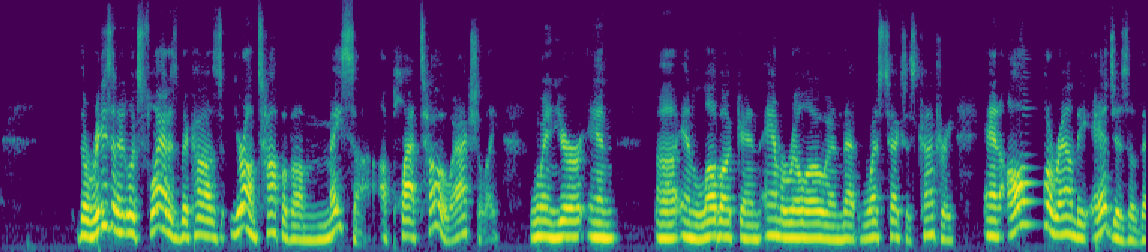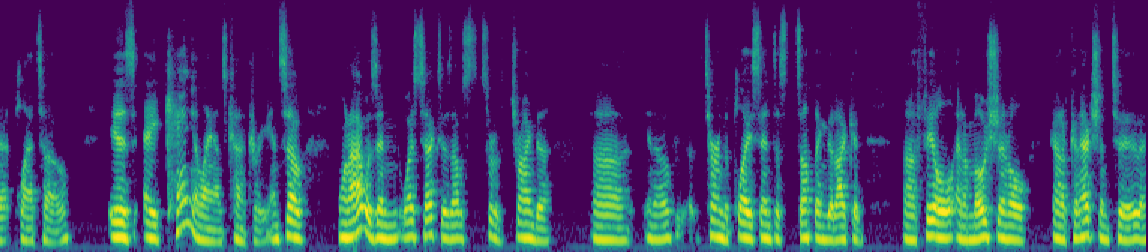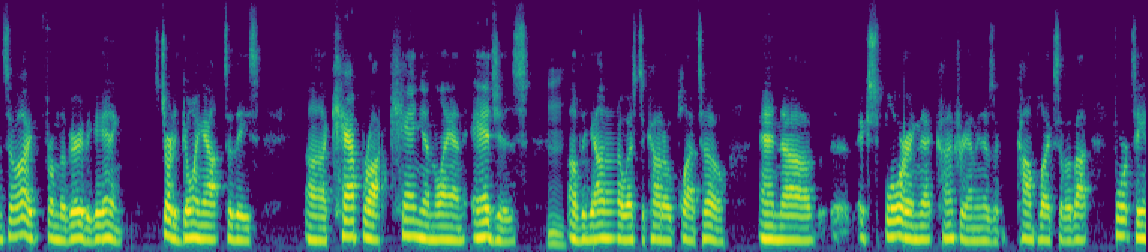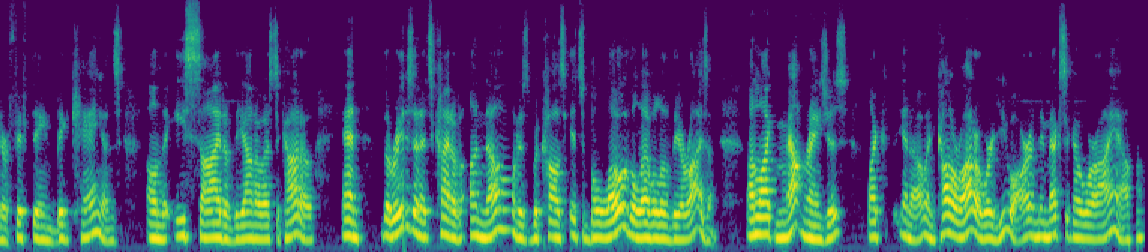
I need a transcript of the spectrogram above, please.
the reason it looks flat is because you're on top of a mesa, a plateau, actually when you're in uh, in Lubbock and Amarillo and that West Texas country. And all around the edges of that plateau is a canyonlands country. And so when I was in West Texas, I was sort of trying to, uh, you know, turn the place into something that I could uh, feel an emotional kind of connection to. And so I, from the very beginning, started going out to these uh, Caprock Canyonland edges mm. of the Llano Estacado Plateau and uh, exploring that country. I mean, there's a complex of about 14 or 15 big canyons on the east side of the Llano Estacado. And the reason it's kind of unknown is because it's below the level of the horizon. Unlike mountain ranges, like, you know, in Colorado where you are, in New Mexico where I am,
